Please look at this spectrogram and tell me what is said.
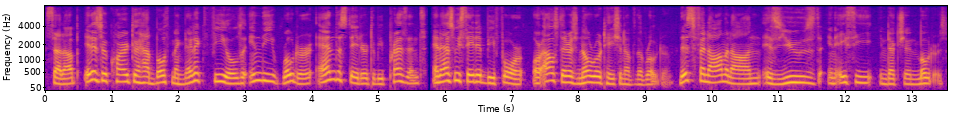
setup, it is required to have both magnetic fields in the rotor and the stator to be present, and as we stated before, or else there is no rotation of the rotor. This phenomenon is used in AC induction motors,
